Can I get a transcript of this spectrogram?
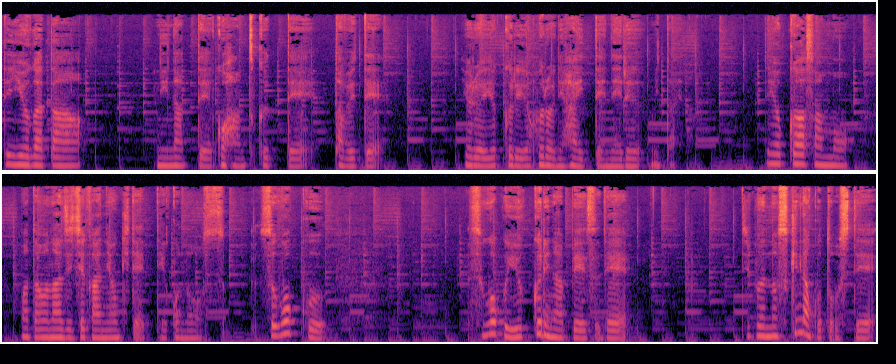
で夕方になってご飯作って食べて夜はゆっくりお風呂に入って寝るみたいな。で翌朝もまた同じ時間に起きてっていうこのすごくすごくゆっくりなペースで自分の好きなことをして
